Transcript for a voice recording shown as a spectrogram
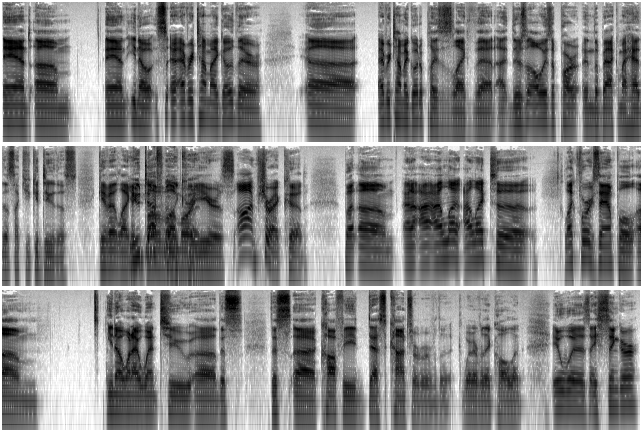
And um and you know, every time I go there, uh Every time I go to places like that, I, there's always a part in the back of my head that's like, "You could do this. Give it like You a blah, blah, blah more could. years." Oh, I'm sure I could, but um, and I, I like I like to like for example, um, you know, when I went to uh, this this uh, coffee desk concert or whatever, the, whatever they call it, it was a singer,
